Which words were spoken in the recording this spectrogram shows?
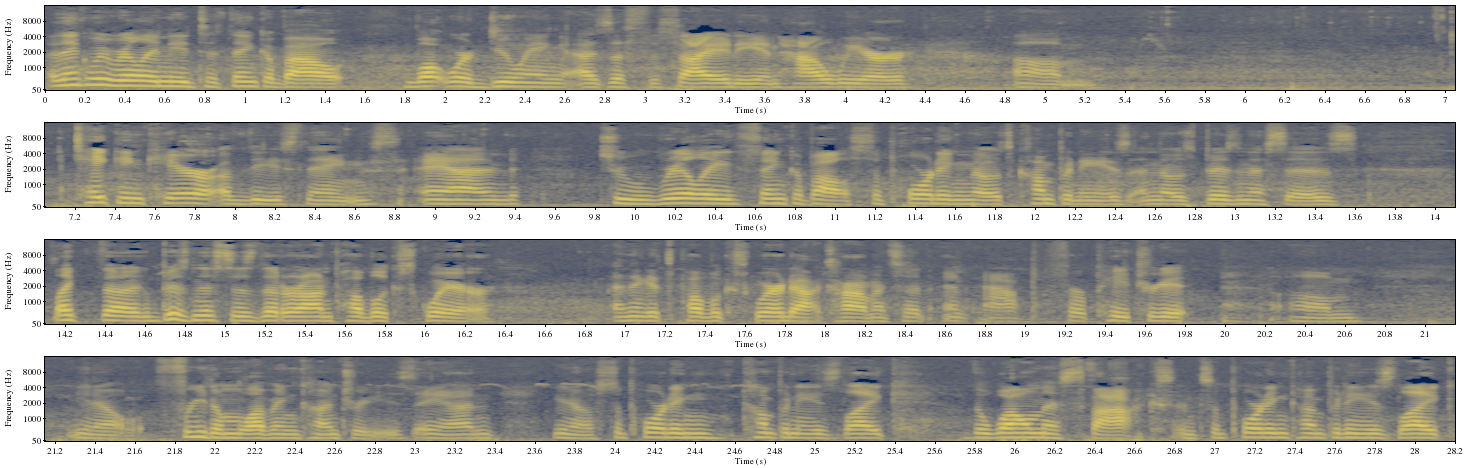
I think we really need to think about what we're doing as a society and how we are. Um, taking care of these things and to really think about supporting those companies and those businesses, like the businesses that are on Public Square. I think it's publicsquare.com. It's an, an app for patriot, um, you know, freedom-loving countries, and you know, supporting companies like the Wellness Box and supporting companies like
